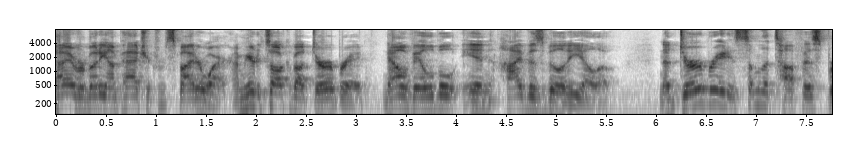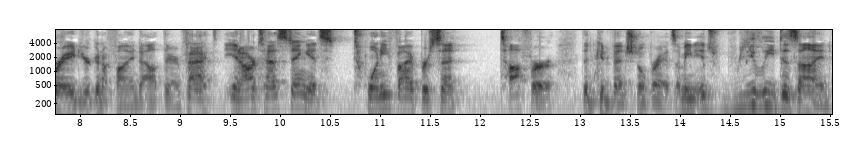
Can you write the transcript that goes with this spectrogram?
Hi everybody, I'm Patrick from Spiderwire. I'm here to talk about Durabraid, now available in high visibility yellow. Now Durabraid is some of the toughest braid you're going to find out there. In fact, in our testing, it's 25% tougher than conventional brands. I mean, it's really designed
